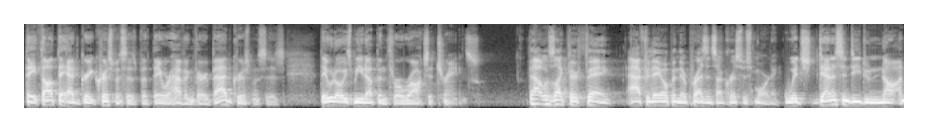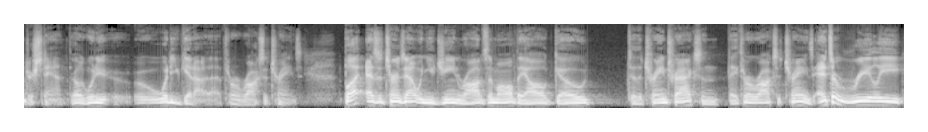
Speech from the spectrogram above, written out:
they thought they had great Christmases, but they were having very bad Christmases. They would always meet up and throw rocks at trains. That was like their thing after they opened their presents on Christmas morning. which Dennis and Dee do not understand. They're like, "What do you, what do you get out of that? Throwing rocks at trains." But as it turns out, when Eugene robs them all, they all go to the train tracks and they throw rocks at trains, and it's a really.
